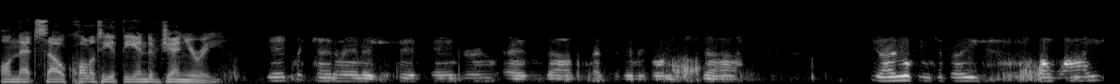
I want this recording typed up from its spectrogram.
on that sale quality at the end of January. Yeah, quick turnaround, as you said, Andrew, and uh, the fact that everybody's, uh, you know, looking to be away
